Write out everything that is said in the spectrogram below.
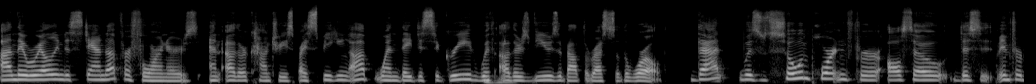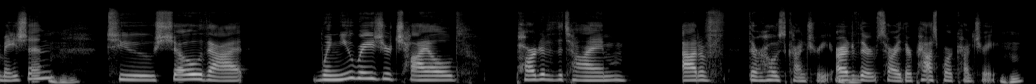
And they were willing to stand up for foreigners and other countries by speaking up when they disagreed with Mhm. others' views about the rest of the world. That was so important for also this information Mhm. to show that when you raise your child part of the time out of their host country, out Mhm. of their, sorry, their passport country, Mhm.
